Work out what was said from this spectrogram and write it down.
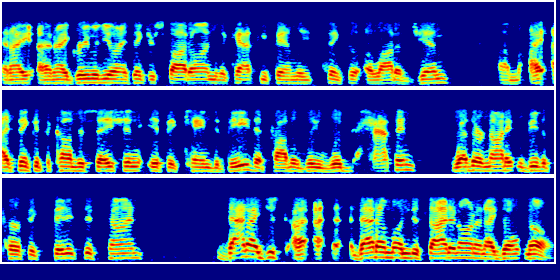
and I and I agree with you. And I think you're spot on. The McCaskey family thinks a lot of Jim. Um, I, I think it's a conversation, if it came to be, that probably would happen. Whether or not it would be the perfect fit at this time, that I just I, I, that I'm undecided on, and I don't know.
